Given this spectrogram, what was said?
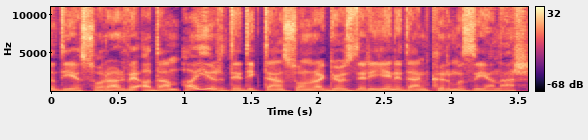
mı diye sorar ve adam hayır dedikten sonra gözleri yeniden kırmızı yanar.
